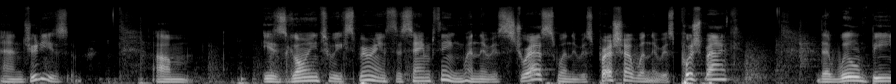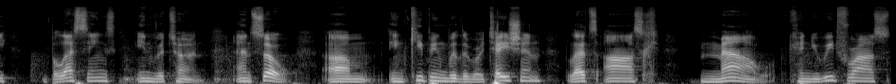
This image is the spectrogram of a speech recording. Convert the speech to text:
and Judaism um, is going to experience the same thing. When there is stress, when there is pressure, when there is pushback, there will be blessings in return. And so, um, in keeping with the rotation, let's ask Mal, can you read for us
